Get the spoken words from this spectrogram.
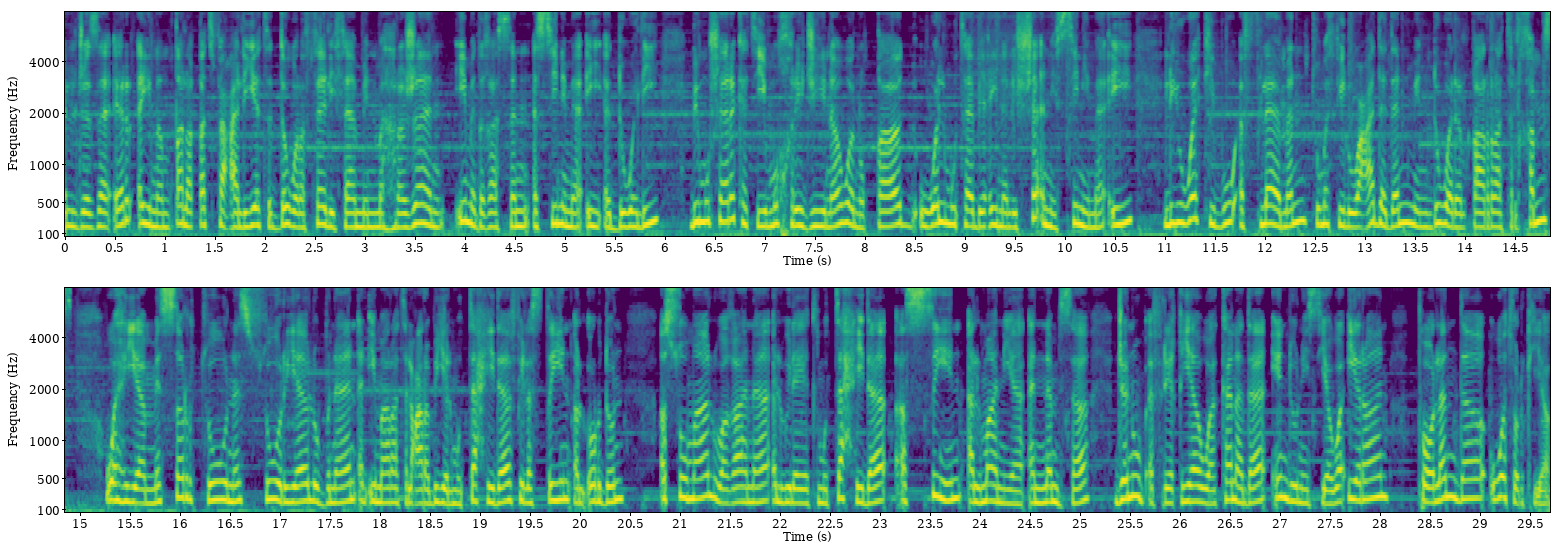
الجزائر أين انطلقت فعاليات الدورة الثالثة من مهرجان إيمد غاسن السينمائي الدولي بمشاركة مخرجين ونقاد والمتابعين للشأن السينمائي ليواكبوا أفلاما تمثل عددا من دول القارات الخمس وهي مصر، تونس، سوريا، لبنان، الإمارات العربية المتحدة، فلسطين، الأردن، الصومال وغانا، الولايات المتحدة، الصين، ألمانيا، النمسا، جنوب أفريقيا وكندا، إندونيسيا وإيران، بولندا وتركيا.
